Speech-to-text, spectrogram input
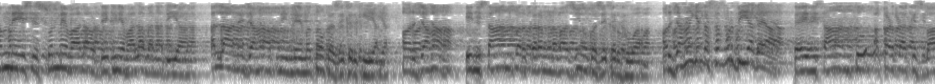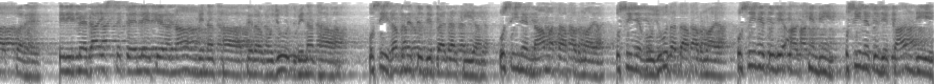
ہم نے اسے سننے والا اور دیکھنے والا بنا دیا۔ اللہ نے جہاں اپنی نعمتوں کا ذکر کیا اور جہاں انسان پر کرم نوازیوں کا ذکر ہوا اور جہاں یہ تصور دیا گیا کہ انسان، تو اکڑتا کس بات پر ہے؟ تیری پیدائش سے پہلے تیرا نام بھی نہ تھا، تیرا وجود بھی نہ تھا۔ اسی رب نے تجھے پیدا کیا، اسی نے نام عطا فرمایا، اسی نے وجود عطا فرمایا، اسی نے تجھے آنکھیں دی اسی نے تجھے کان دیے،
